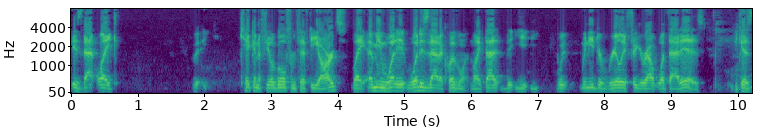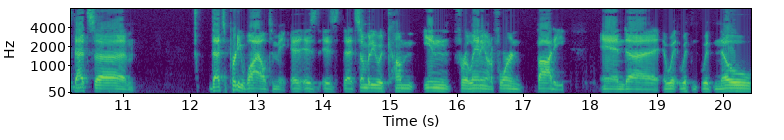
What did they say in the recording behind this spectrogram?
is that like kicking a field goal from 50 yards? Like, I mean, what it, what is that equivalent? Like that, that you- we, we need to really figure out what that is because that's, uh, that's pretty wild to me is, is that somebody would come in for a landing on a foreign body and, uh, with, with, with no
